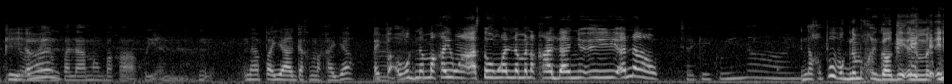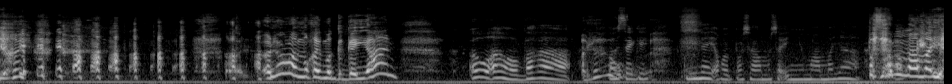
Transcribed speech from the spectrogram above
Okay, Yung ah. pa lamang baka ako'y ano. Napayagak na kayo. Ay, pa, Mm. wag naman kayong atungan naman akala nyo eh, ano. Sige ko inay. Naku po, wag naman kayo gagayin naman inay. Alam nga mo kayo magagayan. Oo, oh, baka. Alam. O sige, Inay, ako'y pasama sa inyo mamaya. Pasama mamaya.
